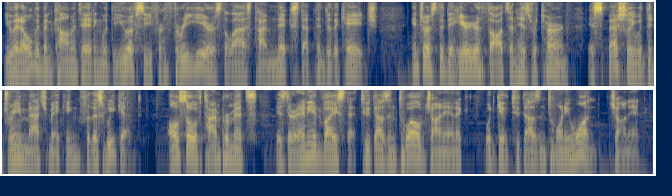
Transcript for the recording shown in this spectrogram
You had only been commentating with the UFC for three years the last time Nick stepped into the cage. Interested to hear your thoughts on his return, especially with the dream matchmaking for this weekend. Also, if time permits, is there any advice that 2012 Jon Anik would give 2021 Jon Anik?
